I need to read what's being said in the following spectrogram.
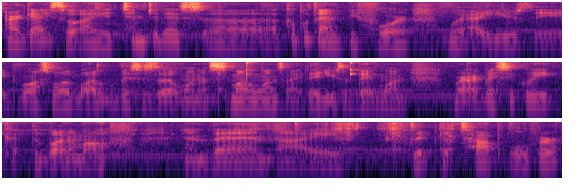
Alright guys, so I attempted this uh, a couple times before where I used the Voss water bottle. This is uh, one of the smaller ones and I did use a big one where I basically cut the bottom off and then I flip the top over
